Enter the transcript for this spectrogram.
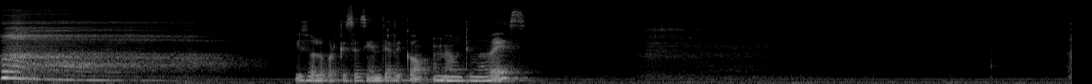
Y solo porque se siente rico, una última vez.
